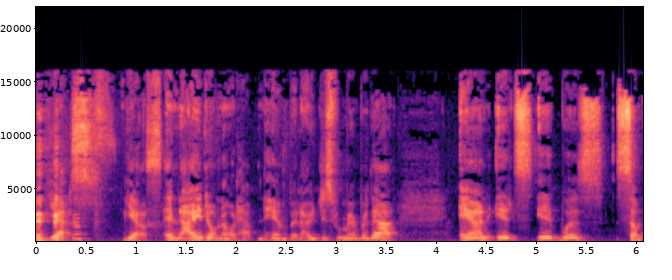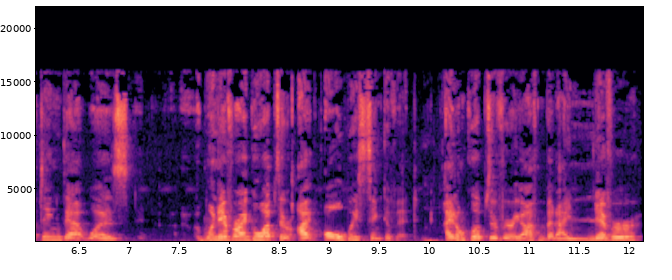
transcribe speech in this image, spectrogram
Yes, yes, yes. And I don't know what happened to him, but I just remember that. And it's it was something that was. Whenever I go up there, I always think of it. I don't go up there very often, but I never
